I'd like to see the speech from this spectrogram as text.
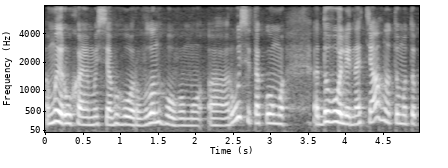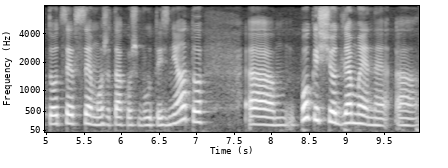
Ми рухаємося вгору в лонговому е, русі, такому доволі натягнутому, тобто це все може також бути знято. Ем, Поки що для мене е,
